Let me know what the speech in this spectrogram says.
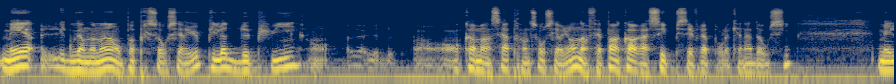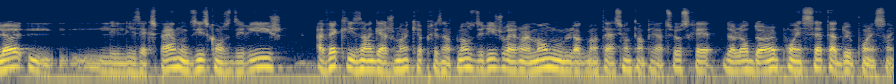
Mais euh, les gouvernements n'ont pas pris ça au sérieux. Puis là, depuis, on, on commençait à prendre ça au sérieux. On n'en fait pas encore assez, puis c'est vrai pour le Canada aussi. Mais là, les experts nous disent qu'on se dirige, avec les engagements qu'il y a présentement, on se dirige vers un monde où l'augmentation de température serait de l'ordre de 1,7 à 2,5.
